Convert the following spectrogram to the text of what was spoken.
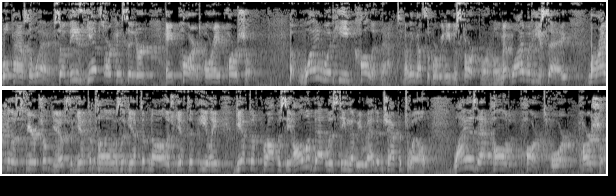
will pass away. So these gifts are considered a part or a partial. Why would he call it that? I think that's where we need to start for a moment. Why would he say miraculous spiritual gifts, the gift of tongues, the gift of knowledge, gift of healing, gift of prophecy, all of that listing that we read in chapter 12, why is that called part or partial?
